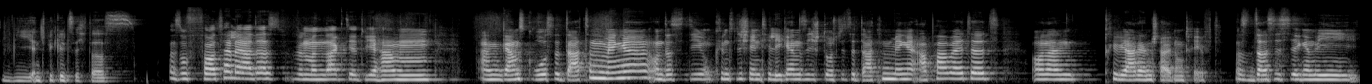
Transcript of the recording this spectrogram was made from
Wie entwickelt sich das? Also Vorteile hat das, wenn man sagt, wir haben eine ganz große Datenmenge und dass die künstliche Intelligenz sich durch diese Datenmenge abarbeitet und eine triviale Entscheidung trifft. Also das ist irgendwie,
